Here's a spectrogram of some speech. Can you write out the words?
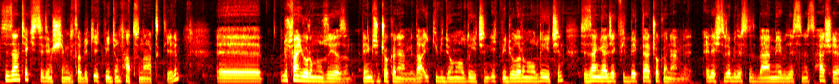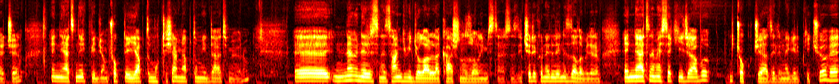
Sizden tek istediğim şimdi tabii ki ilk videonun hatırına artık diyelim. Ee, lütfen yorumunuzu yazın. Benim için çok önemli. Daha ilk videom olduğu için, ilk videolarım olduğu için sizden gelecek feedbackler çok önemli. Eleştirebilirsiniz, beğenmeyebilirsiniz. Her şeye açığım. En nihayetinde ilk videom. Çok da iyi yaptım, muhteşem yaptığımı iddia etmiyorum. Ee, ne önerirsiniz? Hangi videolarla karşınızda olayım isterseniz? İçerik önerilerinizi de alabilirim. En nihayetinde meslek icabı birçok cihaz elime gelip geçiyor ve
